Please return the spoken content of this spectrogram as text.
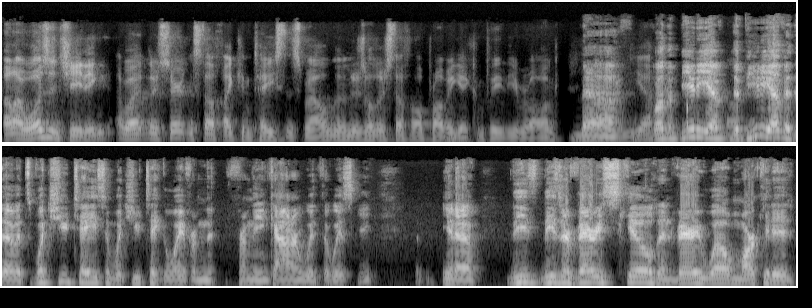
and I wasn't cheating, but there's certain stuff I can taste and smell, and then there's other stuff I'll probably get completely wrong. No. Um, yeah. Well, the beauty of the beauty of it though, it's what you taste and what you take away from the from the encounter with the whiskey. You know, these these are very skilled and very well marketed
